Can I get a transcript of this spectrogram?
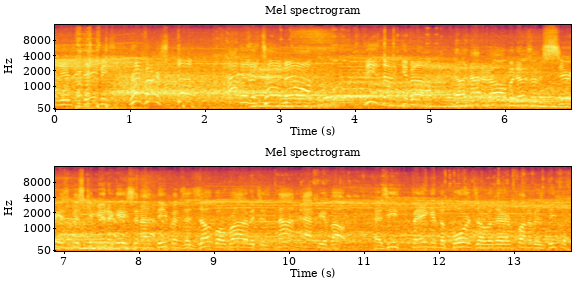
And here's Davies. Reverse dunk out of the timeout. He's not giving up. No, not at all, but there was some serious miscommunication on defense that Zeljko Obradovic is not happy about as he's banging the boards over there in front of his defense.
